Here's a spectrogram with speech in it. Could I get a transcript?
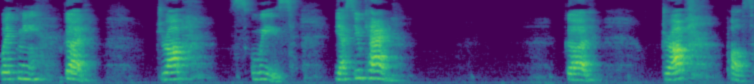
with me. Good. Drop, squeeze. Yes, you can. Good. Drop, pulse.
